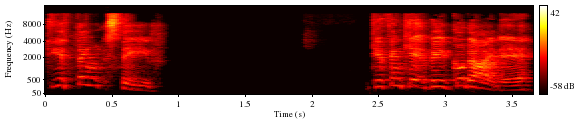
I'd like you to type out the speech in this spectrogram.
do you think, Steve? Do you think it'd be a good idea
